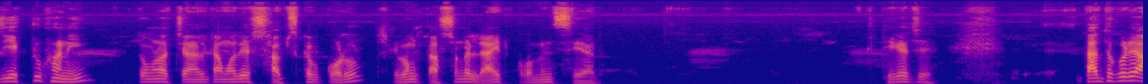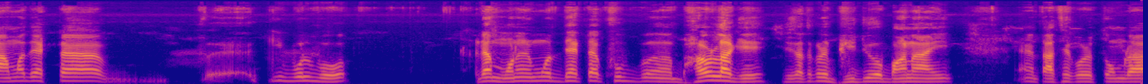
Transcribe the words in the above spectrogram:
যে একটুখানি তোমরা চ্যানেলটা আমাদের সাবস্ক্রাইব করো এবং তার সঙ্গে লাইক কমেন্ট শেয়ার ঠিক আছে? তাতে করে আমাদের একটা, কি বলব এটা মনের মধ্যে একটা খুব ভালো লাগে যে তাতে করে ভিডিও বানাই তাতে করে তোমরা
